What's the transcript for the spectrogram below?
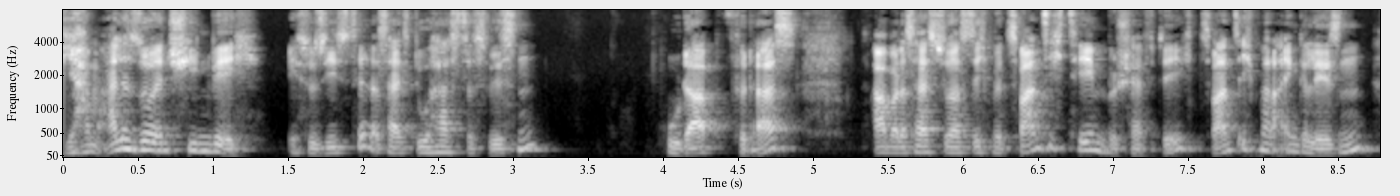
die haben alle so entschieden wie ich. Ich so, siehst du, das heißt, du hast das Wissen. Hut ab für das. Aber das heißt, du hast dich mit 20 Themen beschäftigt, 20 Mal eingelesen,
